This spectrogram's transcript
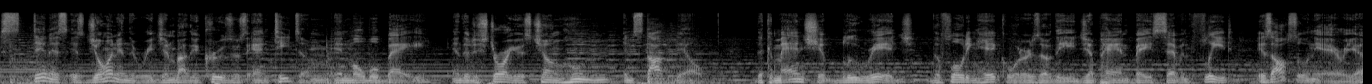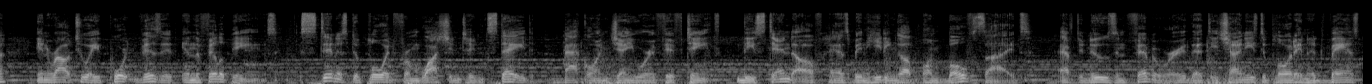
Stennis is joined in the region by the cruisers Antietam in Mobile Bay and the destroyers Chung Hoon in Stockdale. The command ship Blue Ridge, the floating headquarters of the Japan-based 7th Fleet, is also in the area, en route to a port visit in the Philippines. Stennis deployed from Washington State back on January 15th. The standoff has been heating up on both sides after news in February that the Chinese deployed an advanced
